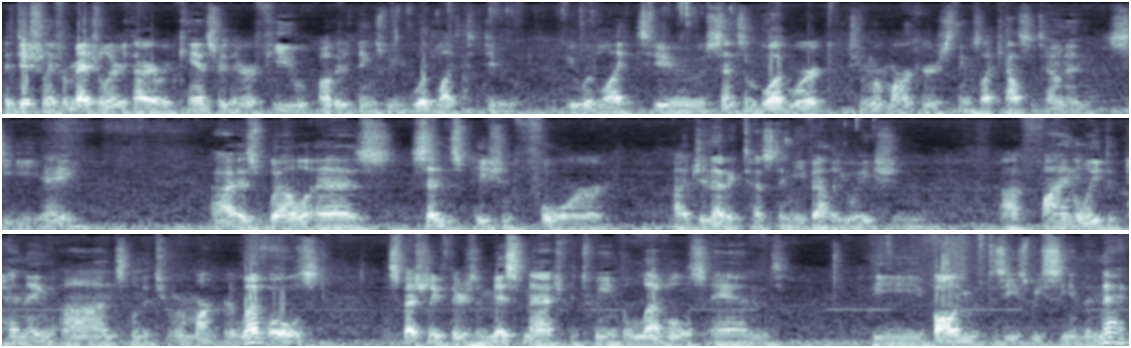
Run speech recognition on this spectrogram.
Additionally, for medullary thyroid cancer, there are a few other things we would like to do. We would like to send some blood work, tumor markers, things like calcitonin, CEA, uh, as well as send this patient for uh, genetic testing evaluation. Uh, finally, depending on some of the tumor marker levels, especially if there's a mismatch between the levels and the volume of disease we see in the neck,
